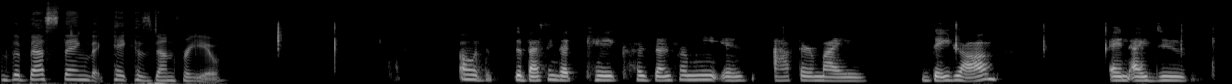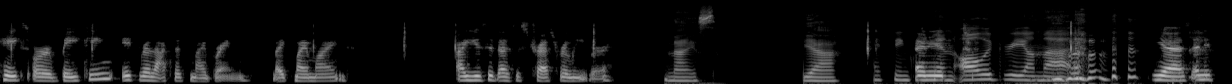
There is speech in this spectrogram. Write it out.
the best thing that cake has done for you? Oh, the, the best thing that cake has done for me is after my day job and I do cakes or baking, it relaxes my brain, like my mind. I use it as a stress reliever. Nice. Yeah. I think we And it- can all agree on that. Yes, and it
